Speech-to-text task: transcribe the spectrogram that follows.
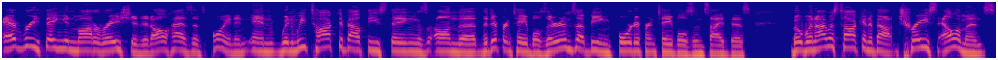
everything in moderation it all has its point and and when we talked about these things on the the different tables there ends up being four different tables inside this but when I was talking about trace elements,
